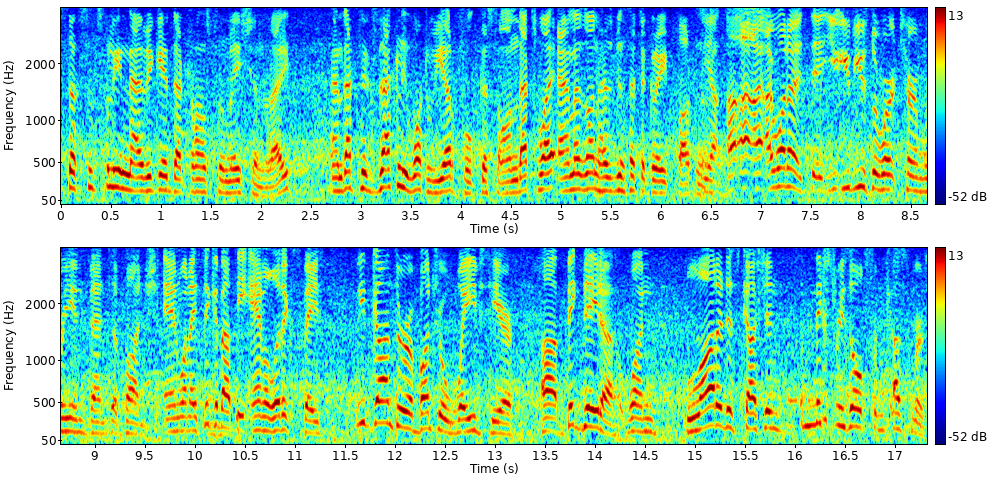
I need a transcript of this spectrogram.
successfully navigate that transformation, right? And that's exactly what we are focused on. That's why Amazon has been such a great partner. Yeah, I, I want to, you've used the word term reinvent a bunch, and when I think about the analytics space, we've gone through a bunch of waves here. Uh, big data, one, a lot of discussion, some mixed results from customers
